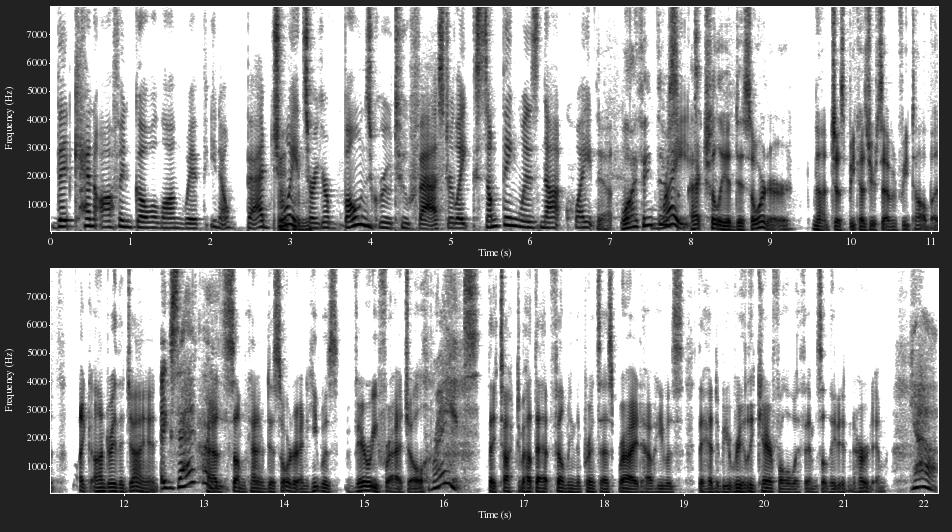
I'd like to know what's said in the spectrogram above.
that can often go along with, you know, bad joints mm-hmm. or your bones grew too fast or like something was not quite. yeah well i think there's Right. actually a disorder not just because you're seven feet tall but like andre the giant Exactly. has some kind of disorder and he was very fragile right. they talked about that filming the princess bride how he was they had to be really careful with him so they didn't hurt him Yeah.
